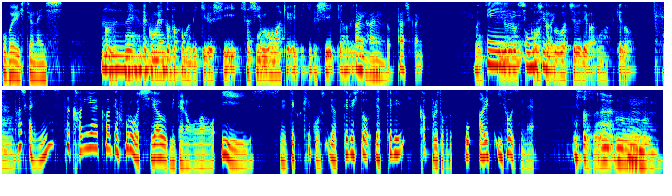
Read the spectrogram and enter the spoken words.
覚える必要ないし。そうですね。うんで、コメントとかもできるし、写真も巻き追いできるしっていうので、はいはい、うんそう。確かに。まあちょっといろいろ試行錯誤中ではありますけど。うん確かにインスタ鍵垢でフォローし合うみたいなのはいいですね。てか結構やってる人、やってるカップルとかおあり、いそうですね。そうですね。うん。うん。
